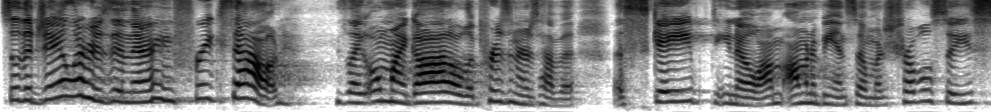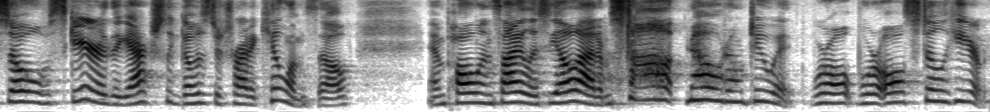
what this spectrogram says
So the jailer who's in there, he freaks out. He's like, oh my God, all the prisoners have a, escaped. You know, I'm, I'm going to be in so much trouble. So he's so scared that he actually goes to try to kill himself. And Paul and Silas yell at him, stop, no, don't do it. We're all, we're all still here.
